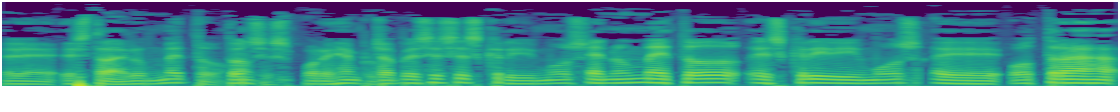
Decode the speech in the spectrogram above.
eh, extraer un método. Entonces, por ejemplo, muchas veces escribimos en un método, escribimos eh, otra,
